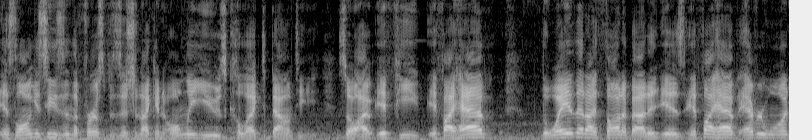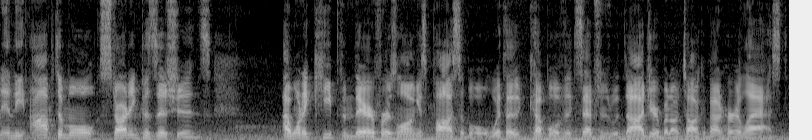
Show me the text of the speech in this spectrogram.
as long as he's in the first position, I can only use collect bounty. So I, if he if I have the way that I thought about it is if I have everyone in the optimal starting positions, I want to keep them there for as long as possible, with a couple of exceptions with Dodger, but I'll talk about her last.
